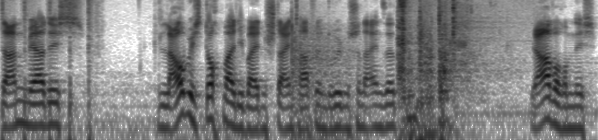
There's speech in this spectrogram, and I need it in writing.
Dann werde ich glaube ich, doch mal die beiden Steintafeln drüben schon einsetzen. Ja, warum nicht?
